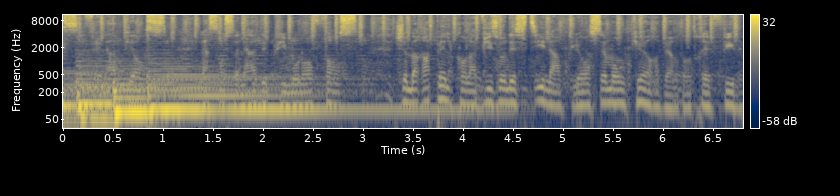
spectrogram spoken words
ça fait l'ambiance. La là depuis mon enfance. Je me rappelle quand la vision des styles influençait mon cœur vers d'autres fils.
